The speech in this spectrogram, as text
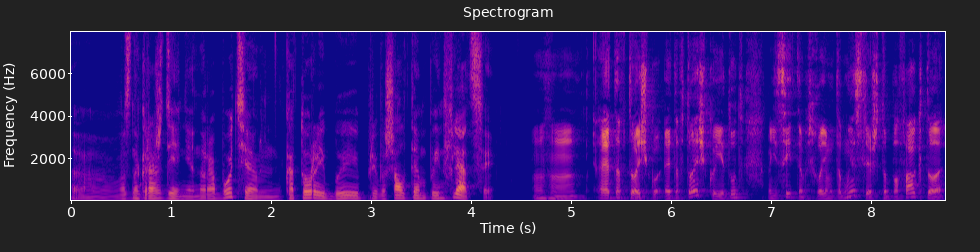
э, вознаграждения на работе, который бы превышал темпы инфляции. Угу. Это в точку, это в точку, и тут мы действительно приходим к мысли, что по факту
